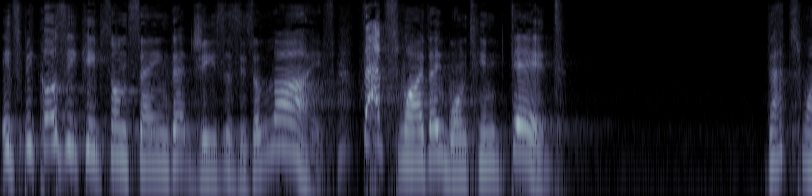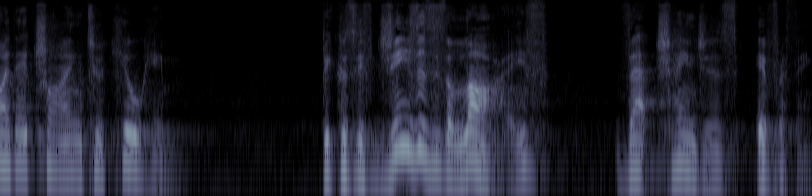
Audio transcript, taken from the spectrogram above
It's because he keeps on saying that Jesus is alive. That's why they want him dead. That's why they're trying to kill him. Because if Jesus is alive, that changes everything.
